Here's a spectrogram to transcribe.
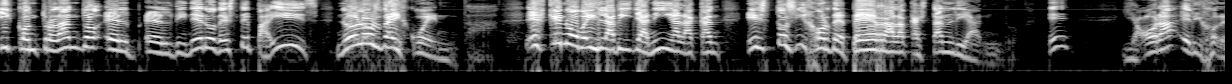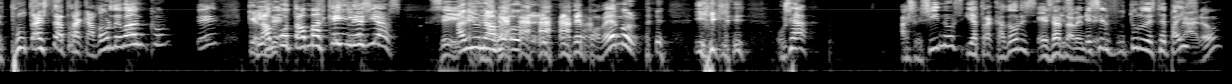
y controlando el, el dinero de este país. ¿No los dais cuenta? Es que no veis la villanía, la can... estos hijos de perra la que están liando. ¿eh? Y ahora el hijo de puta, este atracador de bancos, ¿eh? que le han votado más que iglesias. Sí. Había una eh, de Podemos. Y- o sea, asesinos y atracadores. Exactamente. Es, es el futuro de este país. Claro.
